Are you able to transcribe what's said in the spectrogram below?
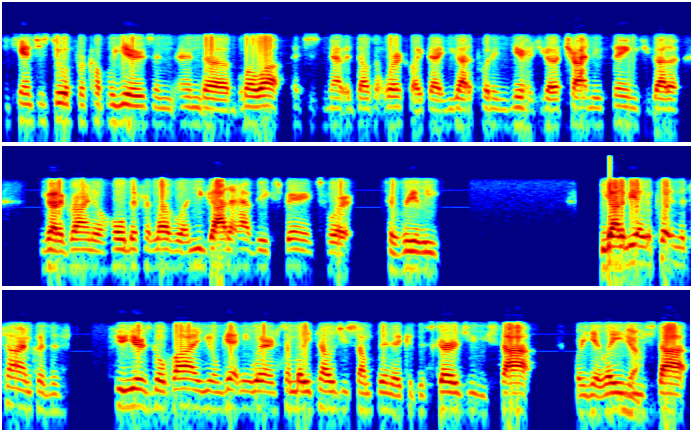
you can't just do it for a couple of years and and uh, blow up. It just never it doesn't work like that. You got to put in years. You got to try new things. You got to you got to grind to a whole different level, and you got to have the experience for it to really. You got to be able to put in the time because if a few years go by and you don't get anywhere, and somebody tells you something, it could discourage you. You stop, or you get lazy. Yeah. You stop.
